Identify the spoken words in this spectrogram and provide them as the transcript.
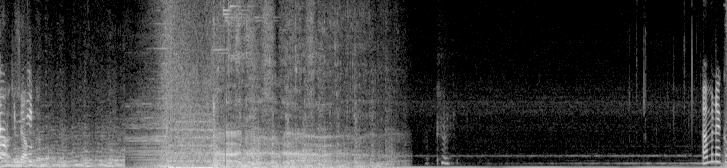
Sinan, kim şey bilir? Amına ko.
